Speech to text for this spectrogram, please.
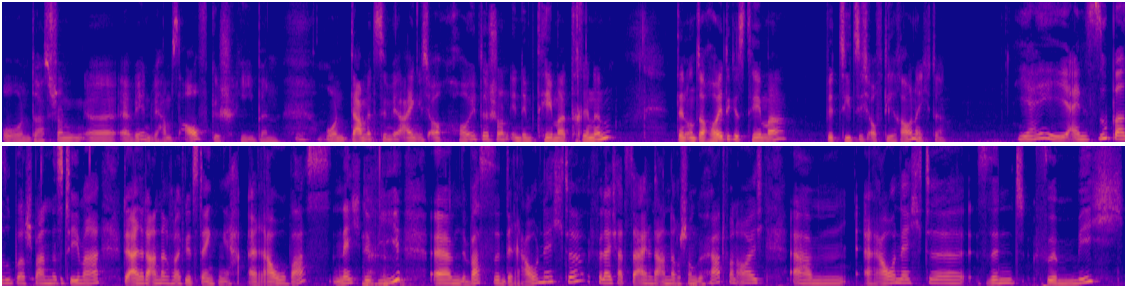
Und du hast schon äh, erwähnt, wir haben es aufgeschrieben. Und damit sind wir eigentlich auch heute schon in dem Thema drinnen. Denn unser heutiges Thema bezieht sich auf die Rauhnächte. Yay, ein super, super spannendes Thema. Der eine oder andere von euch wird jetzt denken, rau was? Nächte wie? ähm, was sind Rauhnächte? Vielleicht hat es der eine oder andere schon gehört von euch. Ähm, Rauhnächte sind für mich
